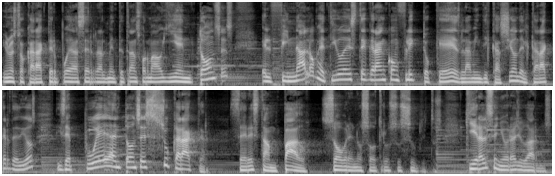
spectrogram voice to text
y nuestro carácter pueda ser realmente transformado. Y entonces el final objetivo de este gran conflicto, que es la vindicación del carácter de Dios, dice, pueda entonces su carácter ser estampado sobre nosotros, sus súbditos. Quiera el Señor ayudarnos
